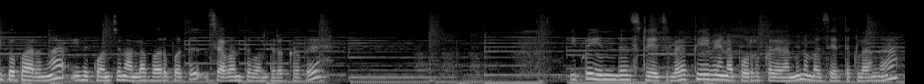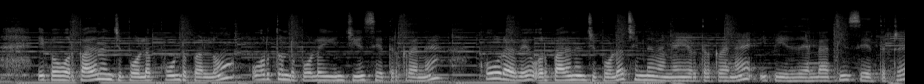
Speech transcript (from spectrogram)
இப்போ பாருங்கள் இது கொஞ்சம் நல்லா வறுபட்டு செவந்து வந்திருக்குது. இப்போ இந்த ஸ்டேஜில் தேவையான பொருட்கள் எல்லாமே நம்ம சேர்த்துக்கலாங்க. இப்போ ஒரு பதினஞ்சு போல் பூண்டு பல்லும் ஒரு துண்டு போல் இஞ்சியும் சேர்த்துருக்குறாங்க. கூடவே ஒரு பதினஞ்சு போல் சின்ன வெங்காயம் எடுத்துருக்குறாங்க. இப்போ இது எல்லாத்தையும் சேர்த்துட்டு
